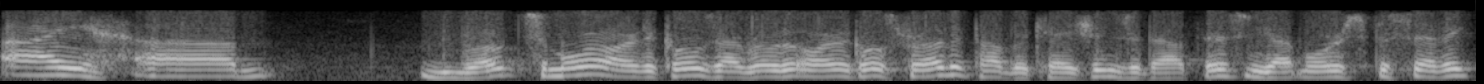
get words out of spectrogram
I um, wrote some more articles. I wrote articles for other publications about this and got more specific.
